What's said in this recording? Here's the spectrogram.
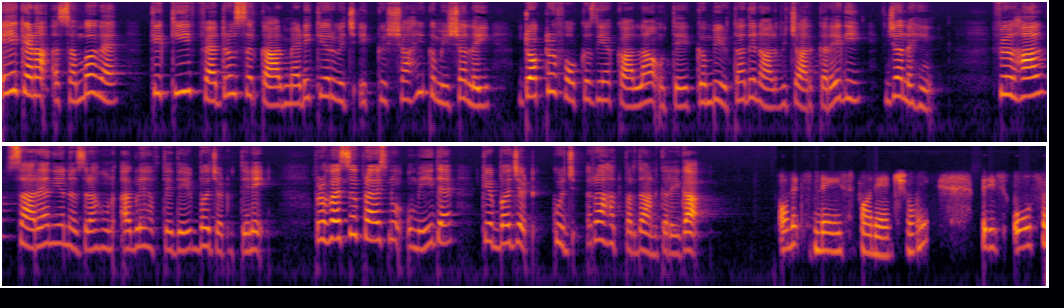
ਇਹ ਕਹਿਣਾ ਅਸੰਭਵ ਹੈ ਕਿ ਕੀ ਫੈਡਰਲ ਸਰਕਾਰ ਮੈਡੀਕੇਅਰ ਵਿੱਚ ਇੱਕ ਸ਼ਾਹੀ ਕਮਿਸ਼ਨ ਲਈ ਡਾਕਟਰ ਫੋਕਸ ਦੀਆਂ ਕਾਲਾਂ ਉੱਤੇ ਗੰਭੀਰਤਾ ਦੇ ਨਾਲ ਵਿਚਾਰ ਕਰੇਗੀ ਜਾਂ ਨਹੀਂ? ਫਿਲਹਾਲ ਸਾਰਿਆਂ ਦੀਆਂ ਨਜ਼ਰਾਂ ਹੁਣ ਅਗਲੇ ਹਫ਼ਤੇ ਦੇ ਬਜਟ ਉੱਤੇ ਨੇ। ਪ੍ਰੋਫੈਸਰ ਪ੍ਰਾਈਸ ਨੂੰ ਉਮੀਦ ਹੈ ਕਿ ਬਜਟ ਕੁਝ ਰਾਹਤ ਪ੍ਰਦਾਨ ਕਰੇਗਾ on its knees financially, but it's also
